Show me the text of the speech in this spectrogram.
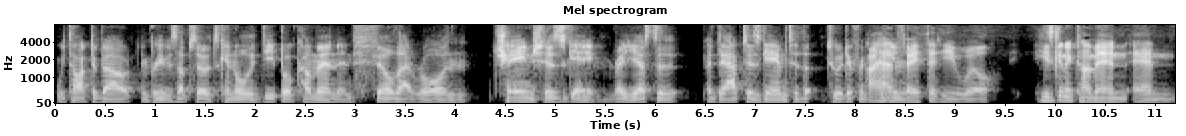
we talked about in previous episodes. Can Oladipo come in and fill that role and change his game? Right, he has to adapt his game to the to a different I team. have faith that he will. He's going to come in and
